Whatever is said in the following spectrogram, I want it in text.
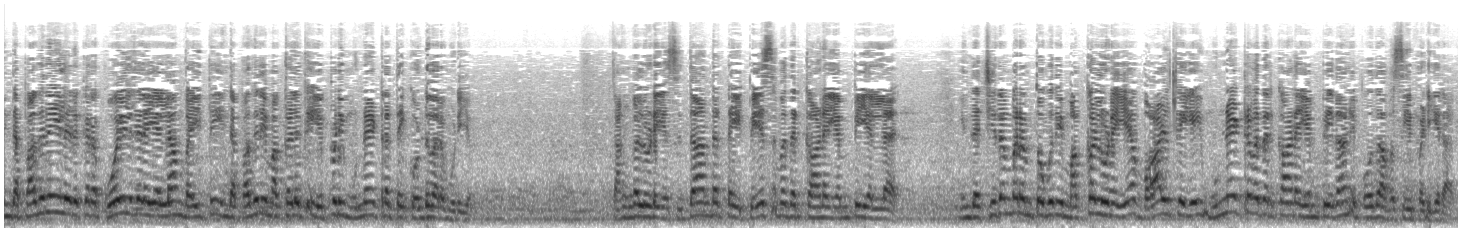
இந்த பகுதியில் இருக்கிற கோயில்களை எல்லாம் வைத்து இந்த பகுதி மக்களுக்கு எப்படி முன்னேற்றத்தை கொண்டு வர முடியும்? தங்களுடைய சித்தாந்தத்தை பேசுவதற்கான எம்பி அல்ல. இந்த சிதம்பரம் தொகுதி மக்களுடைய வாழ்க்கையை முன்னேற்றுவதற்கான எம்பி தான் இப்போது அவசியப்படுகிறார்.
